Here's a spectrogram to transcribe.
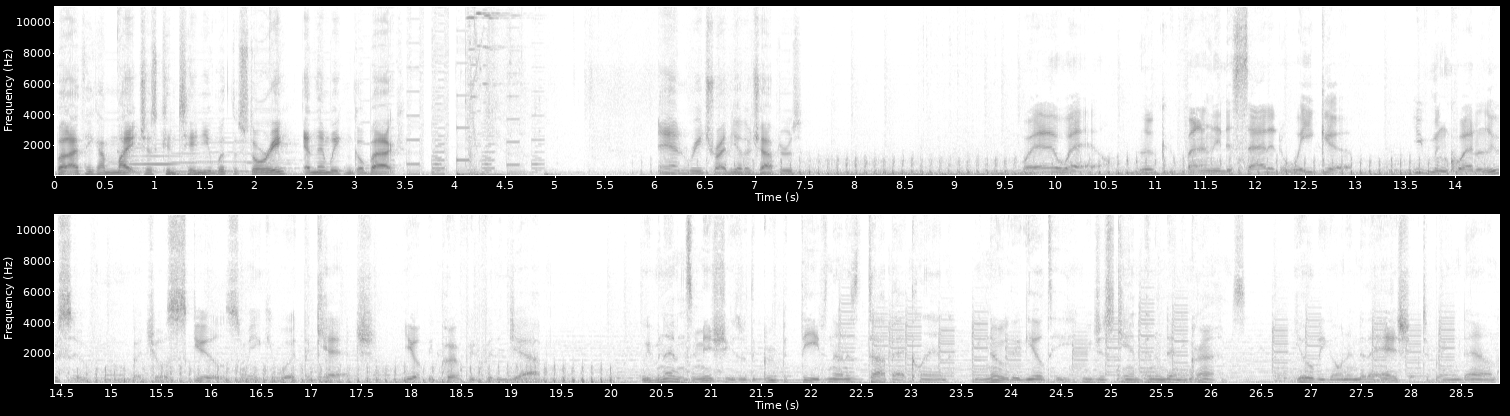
but I think I might just continue with the story, and then we can go back and retry the other chapters. Well, well, look who finally decided to wake up. You've been quite elusive, but your skills make you worth the catch. You'll be perfect for the job. We've been having some issues with a group of thieves known as the Toppat Clan. We know they're guilty, we just can't pin them to any crimes. You'll be going into the airship to bring them down.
